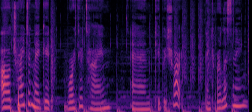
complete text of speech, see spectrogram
I'll try to make it worth your time and keep it short. Thank you for listening.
